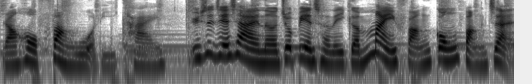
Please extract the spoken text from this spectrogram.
然后放我离开。于是接下来呢，就变成了一个卖房攻防战。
